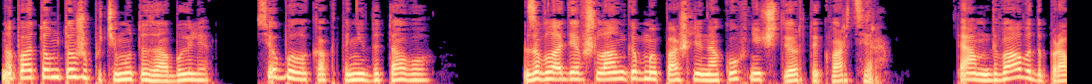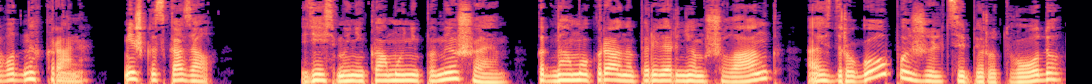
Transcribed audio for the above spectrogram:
но потом тоже почему-то забыли. Все было как-то не до того. Завладев шлангом, мы пошли на кухню четвертой квартиры. Там два водопроводных крана. Мишка сказал, «Здесь мы никому не помешаем. К одному крану перевернем шланг, а из другого пусть жильцы берут воду».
